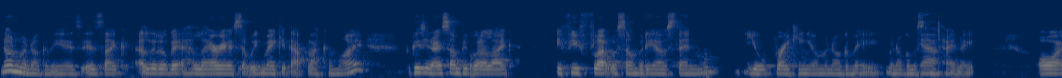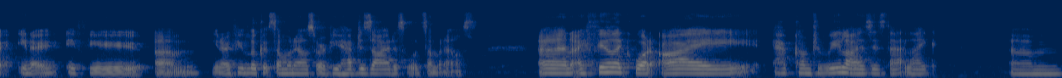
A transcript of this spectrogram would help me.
non-monogamy is is like a little bit hilarious that we make it that black and white because you know some people are like if you flirt with somebody else then mm-hmm. you're breaking your monogamy monogamous yeah. container or you know if you um you know if you look at someone else or if you have desire towards someone else. And i feel like what i have come to realize is that like um,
